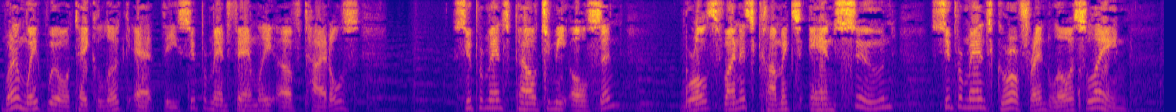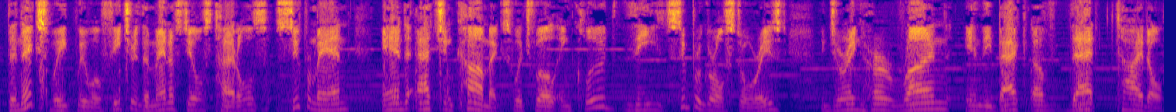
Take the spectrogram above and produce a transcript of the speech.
One week, we will take a look at the Superman family of titles Superman's pal Jimmy Olsen, World's Finest Comics, and soon, Superman's girlfriend Lois Lane. The next week, we will feature the Man of Steel's titles Superman and Action Comics, which will include the Supergirl stories during her run in the back of that title.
